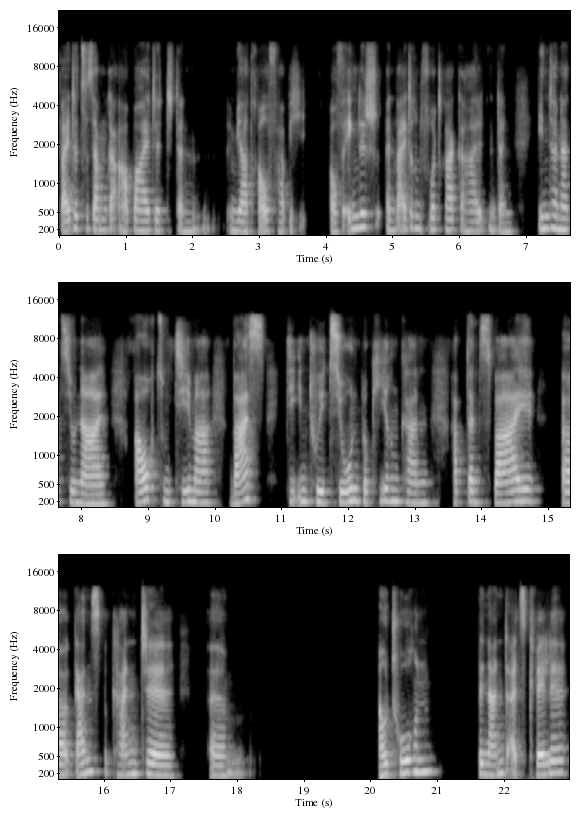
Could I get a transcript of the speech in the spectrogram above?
weiter zusammengearbeitet. Dann im Jahr drauf habe ich auf Englisch einen weiteren Vortrag gehalten, dann international auch zum Thema, was die Intuition blockieren kann. Habe dann zwei äh, ganz bekannte ähm, Autoren benannt als Quelle,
